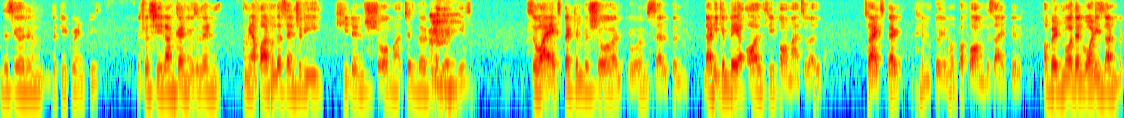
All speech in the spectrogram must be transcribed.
this year in the T20, which was Sri Lanka and New Zealand. I mean, apart from the century, he didn't show much in the T20s. So I expect him to show and prove himself and that he can play all three formats well. So I expect him to, you know, perform this IPL a bit more than what he's done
